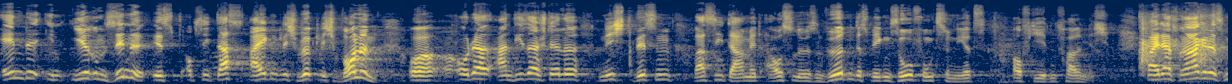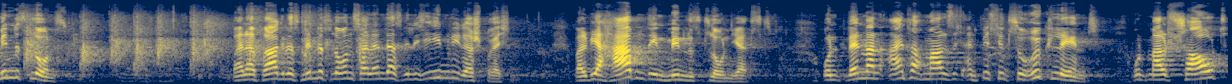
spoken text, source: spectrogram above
Ende in Ihrem Sinne ist, ob Sie das eigentlich wirklich wollen oder an dieser Stelle nicht wissen, was Sie damit auslösen würden. Deswegen so funktioniert es auf jeden Fall nicht. Bei der Frage des Mindestlohns bei der Frage des Mindestlohns, Herr Lenders, will ich Ihnen widersprechen. Weil wir haben den Mindestlohn jetzt. Und wenn man einfach mal sich ein bisschen zurücklehnt und mal schaut,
